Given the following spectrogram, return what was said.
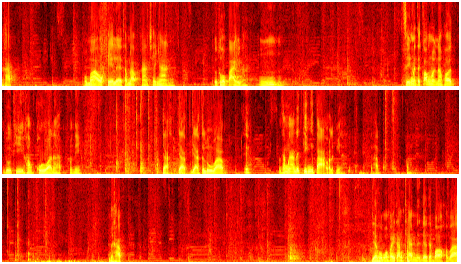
นะครับ ผมว่าโอเคเลยสำหรับการใช้งานทั่วไปนะอืมเสียงอาจจะกล้องหน่อยนะเพราะอยู่ที่ห้องครัวนะครับวันนี้ อยากอยากอยากจะรู้ว่า เอ๊ะมันทำงานได้จริงหรือเปล่าอะไรเงี้ยนะครับนะครับ เดี๋ยวผมเอาไปตั้งแคมป์เดี๋ยวจะบอกครับว่า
